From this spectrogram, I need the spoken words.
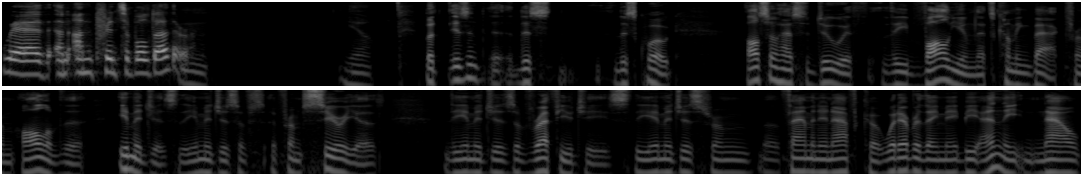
with an unprincipled other. Mm. Yeah, but isn't uh, this this quote also has to do with the volume that's coming back from all of the images, the images of from Syria, the images of refugees, the images from uh, famine in Africa, whatever they may be, and the now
